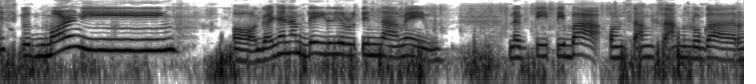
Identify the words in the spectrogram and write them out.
guys! Good morning! Oh, ganyan ang daily routine namin. Nagtitiba kung saang saang lugar.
